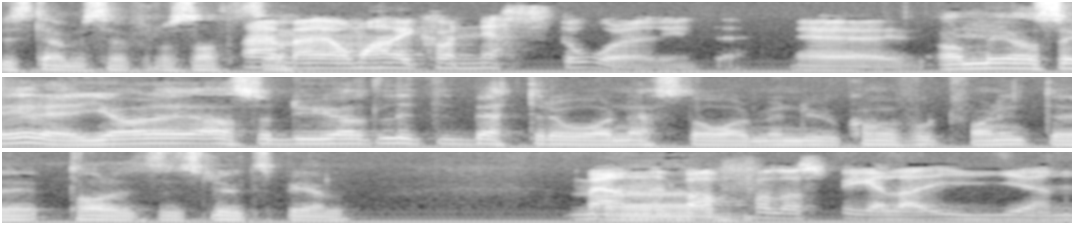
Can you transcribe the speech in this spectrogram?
bestämmer sig för att satsa. Nej men om han är kvar nästa år eller inte. Eh, Ja, men jag säger det. Gör, alltså, du gör ett lite bättre år nästa år, men du kommer fortfarande inte ta dig till slutspel. men Eh. Buffalo spelar i en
